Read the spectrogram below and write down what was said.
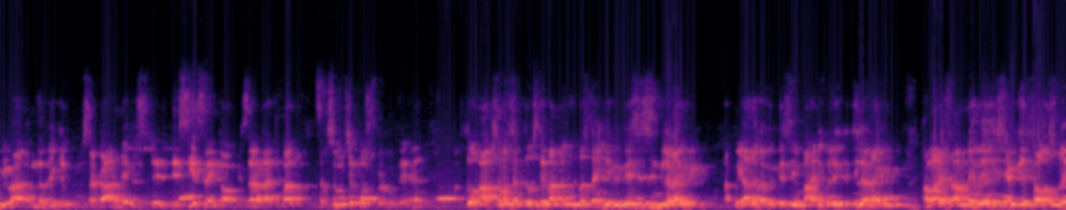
विभाग मतलब एक सरकार में एसीएस रैंक का ऑफिसर राज्यपाल सबसे ऊँचे पोस्ट पर होते हैं। तो आप समझ सकते हो, उसके बाद तो कुछ बचता ही नहीं। बीपीएससी सिंह की लड़ाई हुई। आपको याद होगा बीपीएससी में बहाली को लेकर कितनी लड़ाई हुई? हमारे सामने में स्टेट गेस्ट हाउस में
